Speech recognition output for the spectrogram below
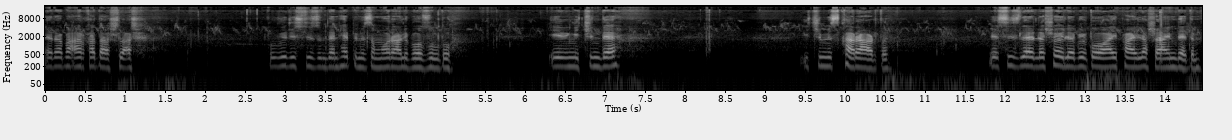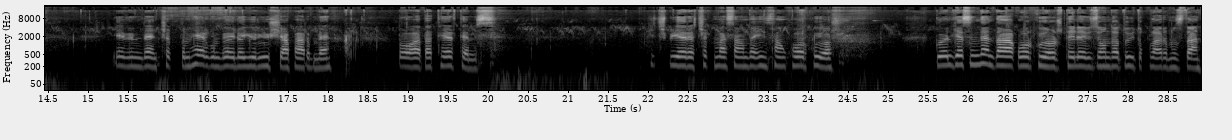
Merhaba arkadaşlar. Bu virüs yüzünden hepimizin morali bozuldu. Evin içinde içimiz karardı. Ve sizlerle şöyle bir doğayı paylaşayım dedim. Evimden çıktım. Her gün böyle yürüyüş yaparım ben. Doğada tertemiz. Hiçbir yere çıkmasan da insan korkuyor. Gölgesinden daha korkuyor televizyonda duyduklarımızdan.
